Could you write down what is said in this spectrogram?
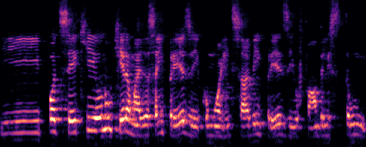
e pode ser que eu não queira mais essa empresa, e como a gente sabe, a empresa e o founder eles estão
